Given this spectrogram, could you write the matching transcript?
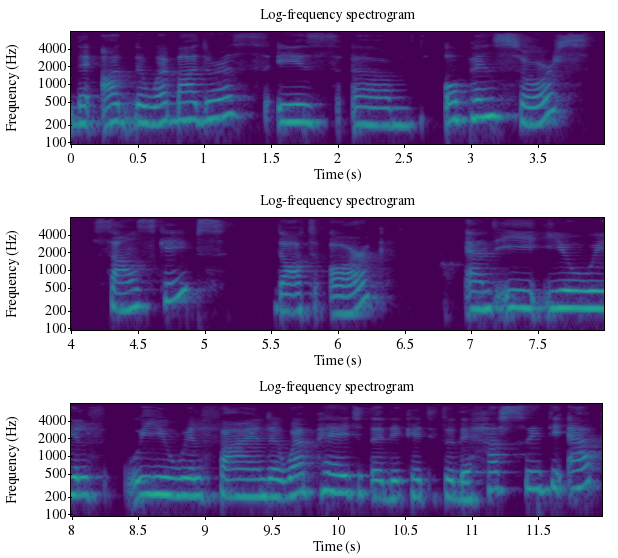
The uh, the web address is um, open source soundscapes.org and you will you will find a web page dedicated to the Hush City app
